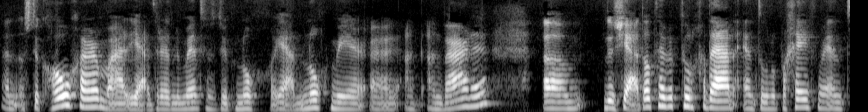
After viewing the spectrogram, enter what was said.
een, een, stuk hoger. Maar ja, het rendement is natuurlijk nog, ja, nog meer uh, aan, aan, waarde. Um, dus ja, dat heb ik toen gedaan. En toen op een gegeven moment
